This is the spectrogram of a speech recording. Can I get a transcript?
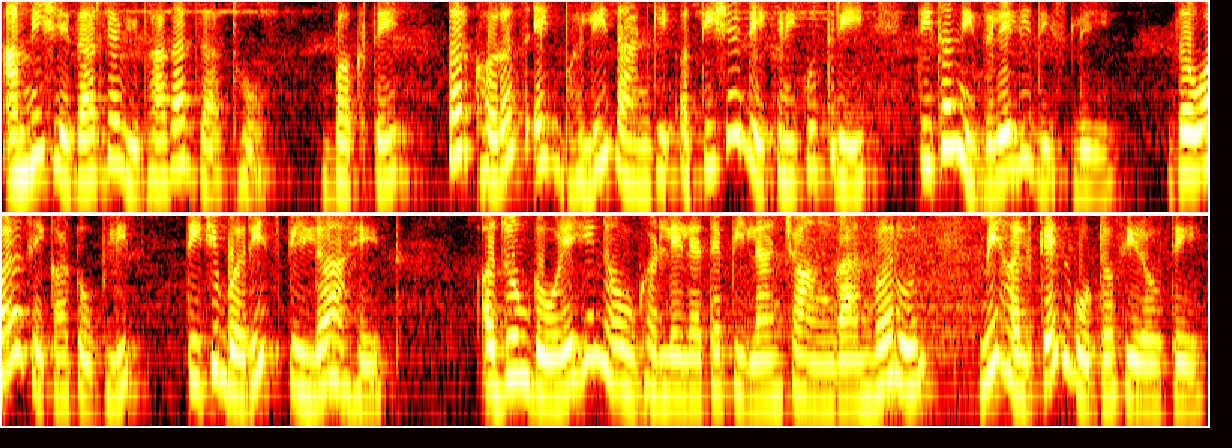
आम्ही शेजारच्या विभागात जातो. बघते तर खरंच एक भली दांडगी अतिशय देखणी कुत्री तिथं निजलेली दिसली. जवळच एका टोपलीत तिची बरीच पिलं आहेत. अजून डोळेही न उघडलेल्या त्या पिलांच्या अंगांवरून मी हलकेच बोटं फिरवते.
